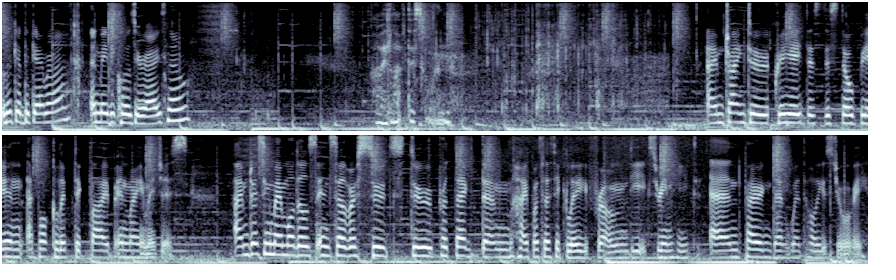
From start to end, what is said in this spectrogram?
Look at the camera and maybe close your eyes now. Oh, I love this one. I'm trying to create this dystopian apocalyptic vibe in my images. I'm dressing my models in silver suits to protect them hypothetically from the extreme heat and pairing them with Hollie's jewelry.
